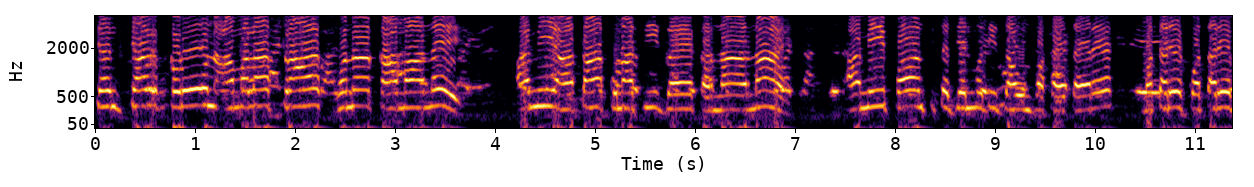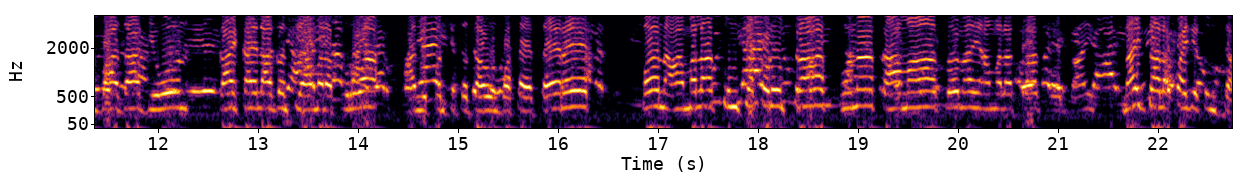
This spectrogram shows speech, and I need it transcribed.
त्यांच्याकडून आम्हाला त्रास होणं कामा नये. आम्ही आता कुणाची गय करणार नाही. आम्ही पण तिथं जेलमध्ये जाऊन बसायला तयार आहे म्हातारे कोतारे बाजा घेऊन काय काय लागल ते आम्हाला पुरवा. आम्ही पण तिथं जाऊन बसायला तयार आहे पण आम्हाला तुमच्याकडून त्रास होणं कामाचं नाही. आम्हाला त्रास नाही. झाला पाहिजे तुमच्या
